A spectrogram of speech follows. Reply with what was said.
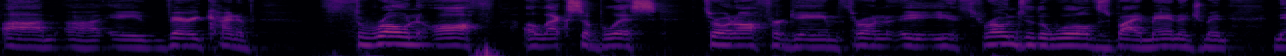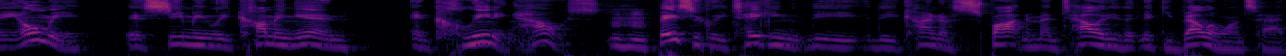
um, uh, a very kind of thrown off Alexa Bliss, thrown off her game, thrown uh, thrown to the wolves by management. Naomi is seemingly coming in and cleaning house, basically taking the the kind of spot and mentality that Nikki Bella once had.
